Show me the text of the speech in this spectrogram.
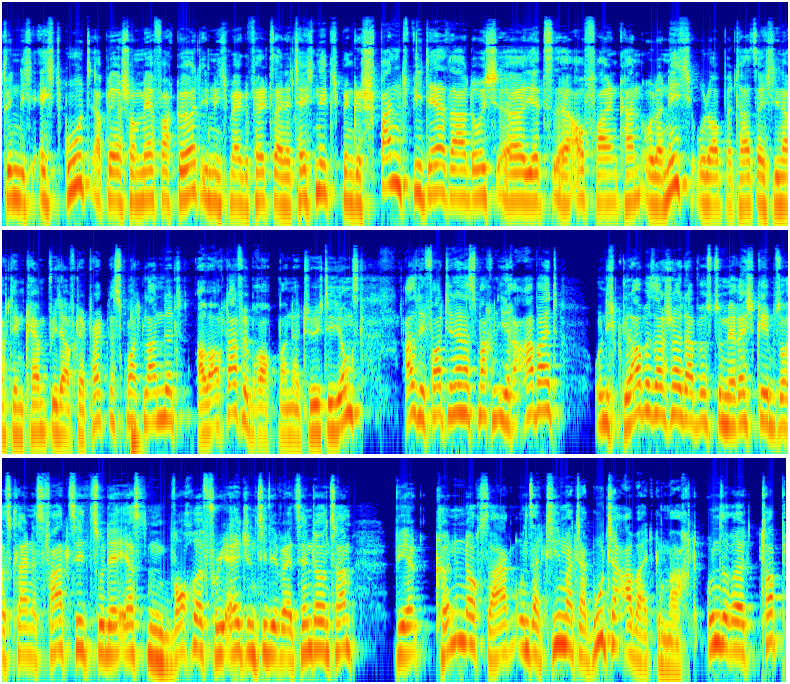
Finde ich echt gut. Habt ihr ja schon mehrfach gehört. Ihm nicht mehr gefällt seine Technik. Ich bin gespannt, wie der dadurch äh, jetzt äh, auffallen kann oder nicht. Oder ob er tatsächlich nach dem Camp wieder auf der Practice Squad landet. Aber auch dafür braucht man natürlich die Jungs. Also die 49ers machen ihre Arbeit. Und ich glaube, Sascha, da wirst du mir recht geben, so als kleines Fazit zu der ersten Woche Free Agency, die wir jetzt hinter uns haben. Wir können doch sagen, unser Team hat da gute Arbeit gemacht. Unsere Top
